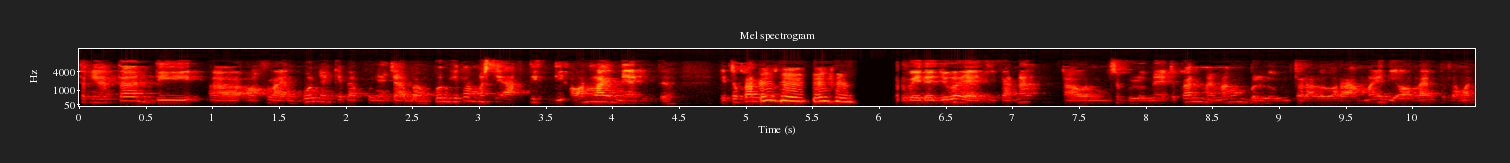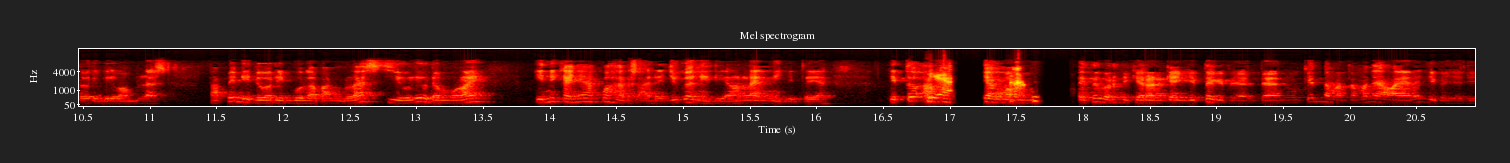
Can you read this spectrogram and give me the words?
ternyata di uh, offline pun yang kita punya cabang pun kita mesti aktif di online ya gitu itu kan mm -hmm. berbeda juga ya karena tahun sebelumnya itu kan memang belum terlalu ramai di online terutama 2015 tapi di 2018 Juli udah mulai ini kayaknya aku harus ada juga nih di online nih gitu ya itu apa yeah. yang membuat itu berpikiran kayak gitu gitu ya dan mungkin teman-teman yang lainnya juga jadi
